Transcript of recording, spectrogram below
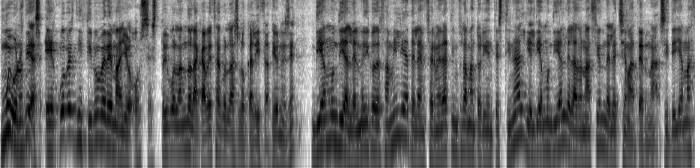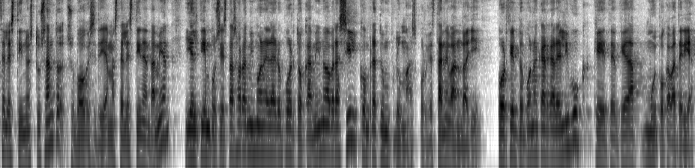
Muy buenos días. Eh, jueves 19 de mayo. Os estoy volando la cabeza con las localizaciones, ¿eh? Día Mundial del Médico de Familia, de la Enfermedad Inflamatoria Intestinal y el Día Mundial de la Donación de Leche Materna. Si te llamas Celestino es tu santo, supongo que si te llamas Celestina también. Y el tiempo, si estás ahora mismo en el aeropuerto camino a Brasil, cómprate un plumas, porque está nevando allí. Por cierto, pon a cargar el ebook que te queda muy poca batería.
